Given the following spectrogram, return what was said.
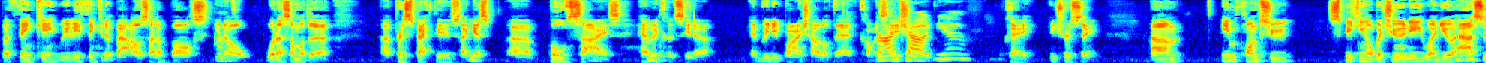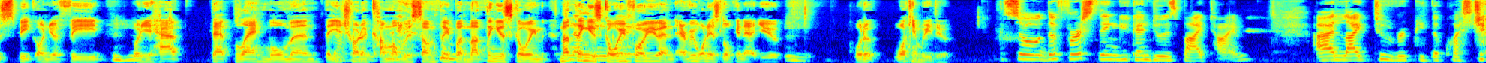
but thinking, really thinking about outside the box. You know, what are some of the uh, perspectives? I mm. guess uh, both sides have to mm. consider and really branch out of that conversation. Branch out, yeah. Okay, interesting. Um, impromptu speaking opportunity when you're mm-hmm. asked to speak on your feet, mm-hmm. when you have that blank moment that yeah. you try to come up with something, but nothing is going, nothing, nothing is going, going, for you, and everyone is looking at you. Mm-hmm. What what can we do? So the first thing you can do is buy time. I like to repeat the question.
